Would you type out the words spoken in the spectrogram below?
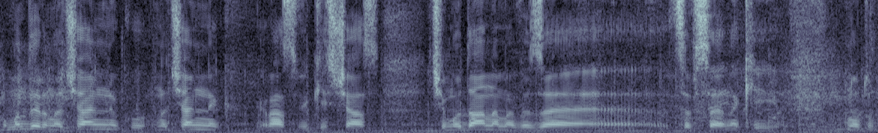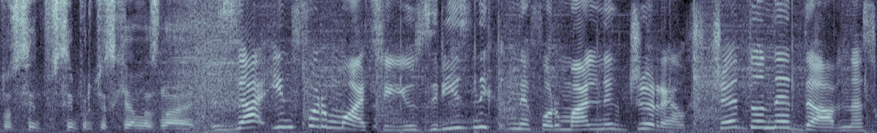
командир начальнику, начальник раз в якийсь час чемоданами везе це все на Київ. Ну, тобто всі, всі про ті схеми знають. За інформацією з різних неформальних джерел, ще донедавна з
